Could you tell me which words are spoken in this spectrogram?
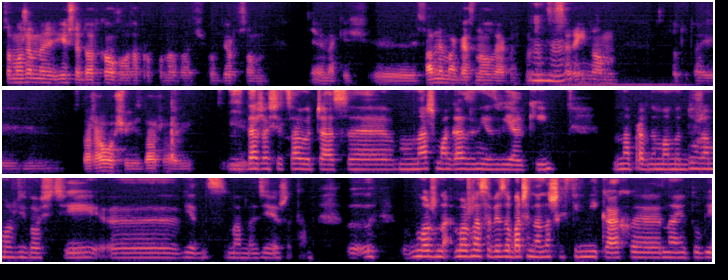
co możemy jeszcze dodatkowo zaproponować odbiorcom? Nie wiem, jakieś y, stany magazynowe, jakąś produkcję Mhm. seryjną, to tutaj y, zdarzało się i zdarza. I, i Zdarza się cały czas. e, Nasz magazyn jest wielki. Naprawdę mamy duże możliwości, e, więc mam nadzieję, że tam e, można, można sobie zobaczyć na naszych filmikach e, na YouTubie,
